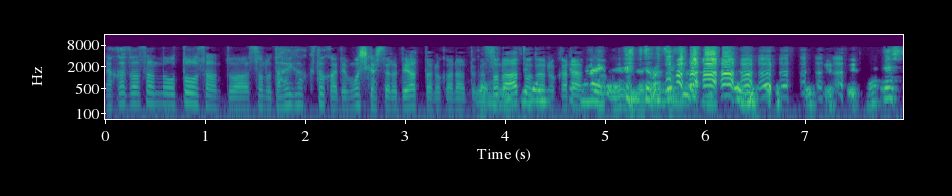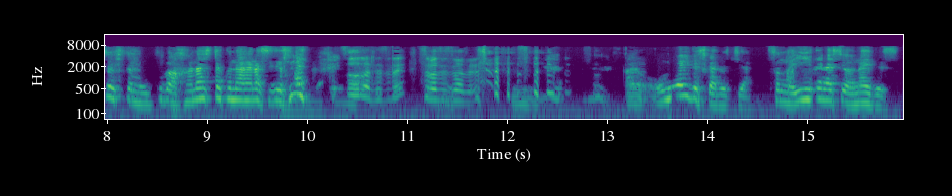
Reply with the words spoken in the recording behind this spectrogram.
中澤さんのお父さんとは、その大学とかでもしかしたら出会ったのかなとか、その後なのかな私としても一番話したくない話ですね。そうなんですね。すいません、すいません。あの、お見合いですから、うちは。そんないい話はないです。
